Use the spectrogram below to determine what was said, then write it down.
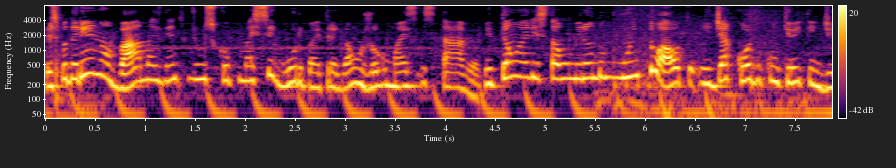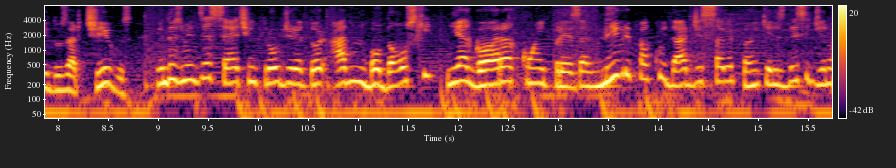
Eles poderiam inovar, mas dentro de um escopo mais seguro para entregar um jogo mais estável. Então, eles estavam mirando muito alto e, de acordo com o que eu entendi dos artigos, em 2017 entrou o diretor Adam Bodowski e agora, com a empresa livre para cuidar de Cyberpunk, eles decidiram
